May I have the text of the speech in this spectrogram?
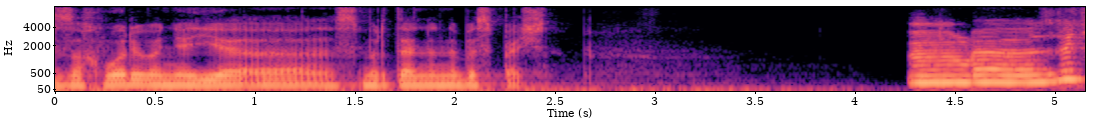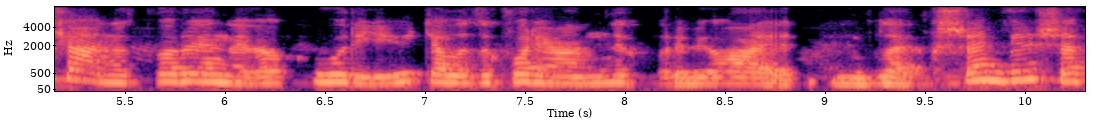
захворювання є смертельно небезпечним? Звичайно, тварини хворіють, але захворювання в них перебігає легше. Більше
